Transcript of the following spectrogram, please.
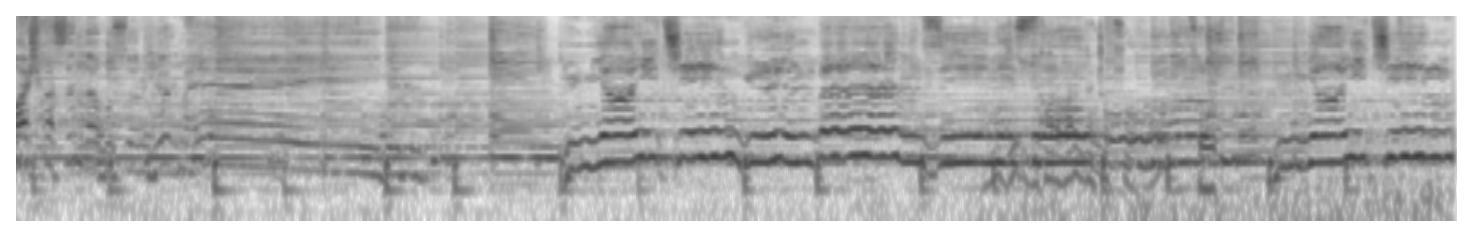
Başkasında husur görme ey gönül Dünya için gül benzini soğuk Dünya için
